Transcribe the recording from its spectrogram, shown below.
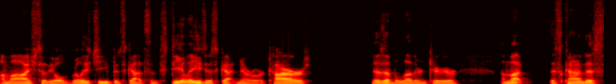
homage to the old Willys Jeep. It's got some steelies. It's got narrower tires. It does have a leather interior. I'm not. It's kind of this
